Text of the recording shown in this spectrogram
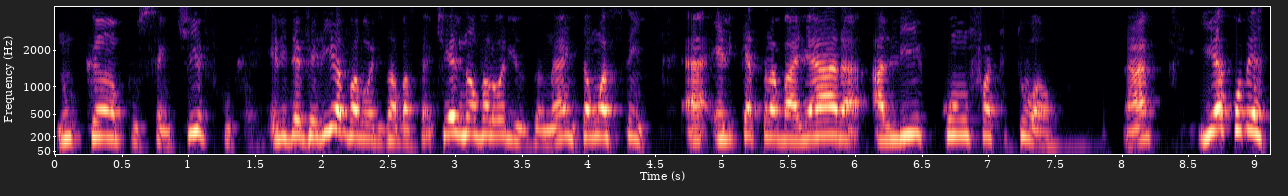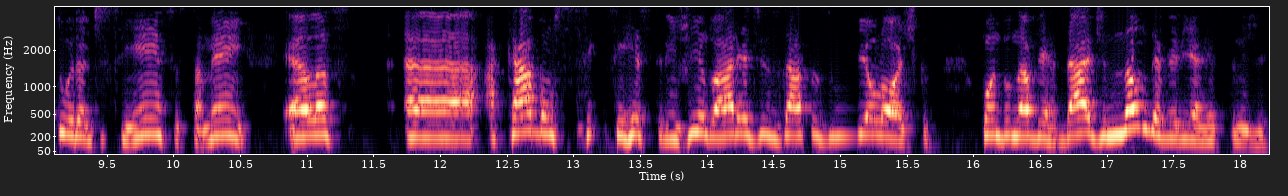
num campo científico, ele deveria valorizar bastante. Ele não valoriza, né? Então, assim, ele quer trabalhar ali com o factual. Né? E a cobertura de ciências também, elas uh, acabam se, restringindo a áreas exatas biológicas, quando, na verdade, não deveria restringir.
